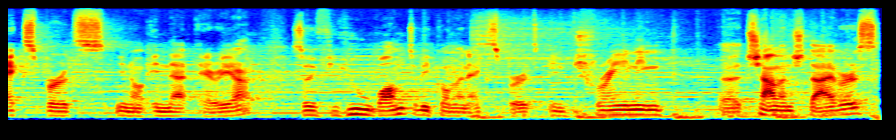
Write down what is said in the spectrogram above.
experts you know, in that area. So if you want to become an expert in training uh, challenge divers,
